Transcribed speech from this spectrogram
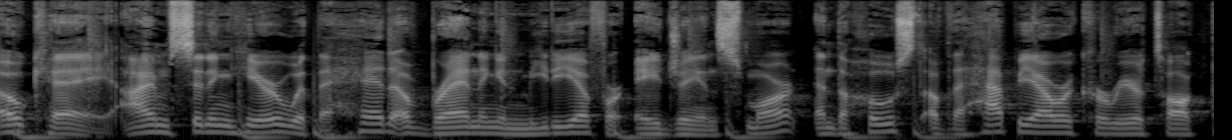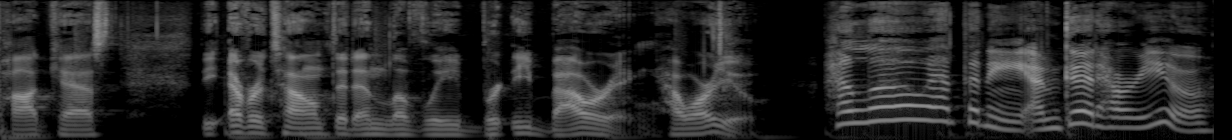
Okay, I'm sitting here with the head of branding and media for AJ and Smart and the host of the Happy Hour Career Talk podcast, the ever talented and lovely Brittni Bowering. How are you? Hello, Anthony. I'm good. How are you?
